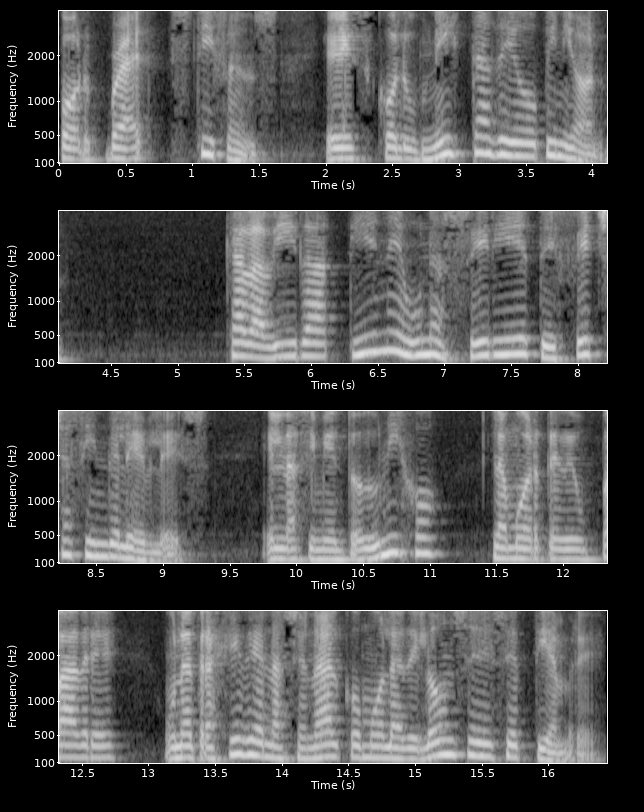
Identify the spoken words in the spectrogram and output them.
por Brett Stephens. Es columnista de opinión. Cada vida tiene una serie de fechas indelebles el nacimiento de un hijo, la muerte de un padre, una tragedia nacional como la del 11 de septiembre.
